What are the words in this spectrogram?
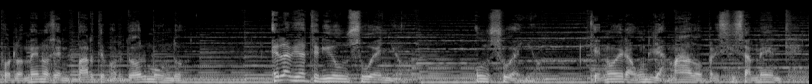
por lo menos en parte por todo el mundo, él había tenido un sueño, un sueño, que no era un llamado precisamente.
